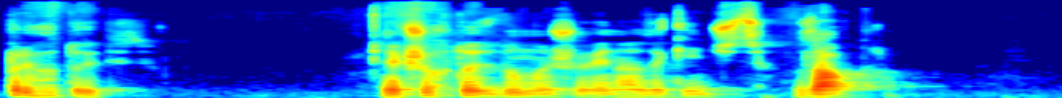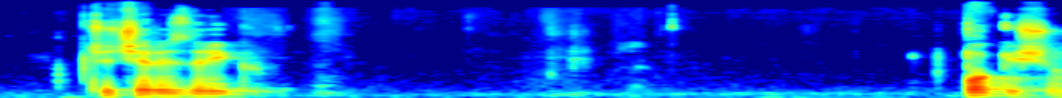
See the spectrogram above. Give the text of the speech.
Приготуйтесь. Якщо хтось думає, що війна закінчиться завтра чи через рік, поки що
